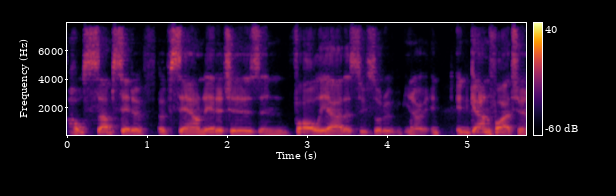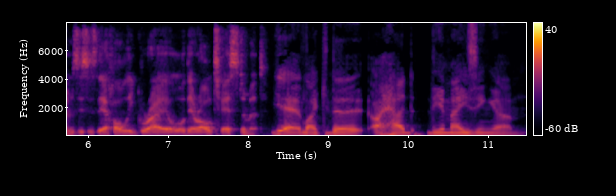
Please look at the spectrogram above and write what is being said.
whole subset of, of sound editors and foley artists who sort of you know in, in gunfire terms this is their holy grail or their old testament. Yeah, like the I had the amazing um,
